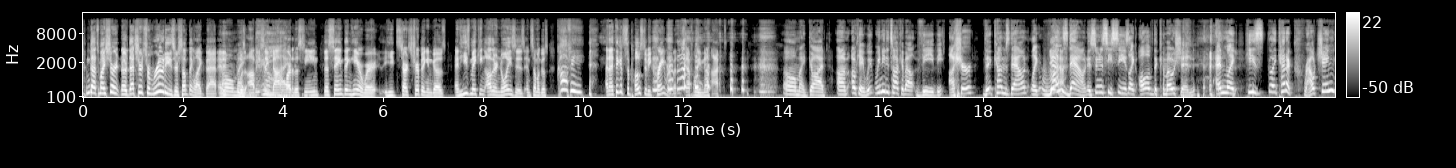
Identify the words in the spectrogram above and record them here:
mm, "That's my shirt." No, that shirt's from Rudy's or something like that, and it Oh was obviously not part of the scene. The same thing here, where he starts tripping and goes, and he's making other noises, and someone goes, "Coffee," and I think it's supposed to be Kramer, but it's definitely not. Oh my god. Um, okay, we, we need to talk about the the usher that comes down, like runs down as soon as he sees like all of the commotion, and like he's like kind of crouching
